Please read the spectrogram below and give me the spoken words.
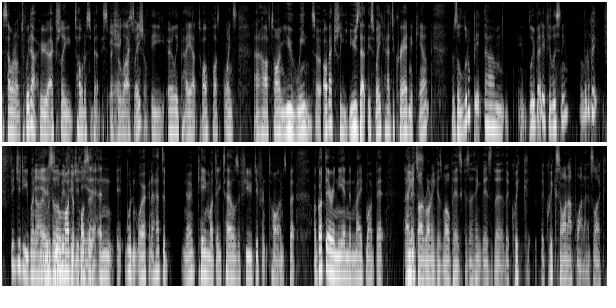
someone on Twitter who actually told us about this special great last special. week. The early payout, 12 plus points at halftime, you win. So I've actually used that this week. I had to create an account. It was a little bit, um, BlueBet, if you're listening, a little bit fidgety when Yeah, I was is a little doing my fidgety, deposit yeah. and it wouldn't work. And I had to, you know, key my details a few different times. But I got there in the end and made my bet. I think it's, ironic as well, Pez, because I think there's the, the quick the quick sign up one. It's like,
